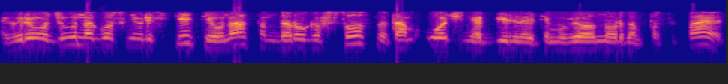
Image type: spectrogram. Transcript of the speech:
Я говорю, вот живу на госуниверситете, у нас там дорога в Сосны, там очень обильно этим велонордом посыпают.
